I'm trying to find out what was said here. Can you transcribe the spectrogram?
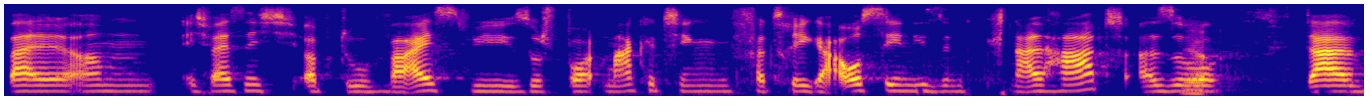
Weil ähm, ich weiß nicht, ob du weißt, wie so Sportmarketing-Verträge aussehen. Die sind knallhart. Also ja da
